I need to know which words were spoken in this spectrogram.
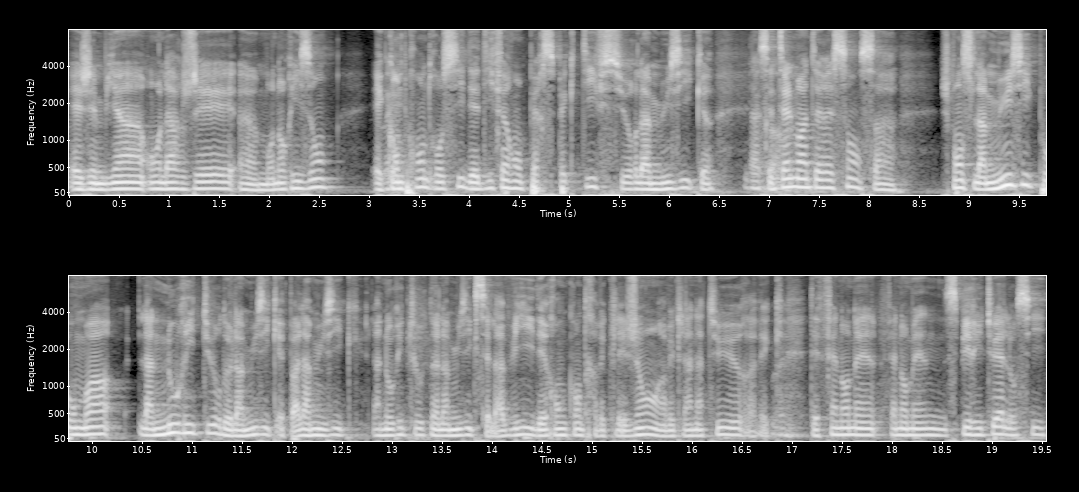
et j'aime bien enlarger euh, mon horizon et comprendre aussi des différentes perspectives sur la musique. C'est tellement intéressant ça. Je pense la musique pour moi, la nourriture de la musique et pas la musique. La nourriture de la musique, c'est la vie, des rencontres avec les gens, avec la nature, avec des phénomènes, phénomènes spirituels aussi.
